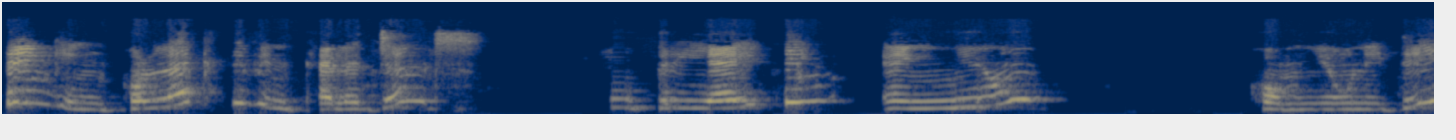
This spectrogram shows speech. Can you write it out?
bringing collective intelligence to creating a new community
